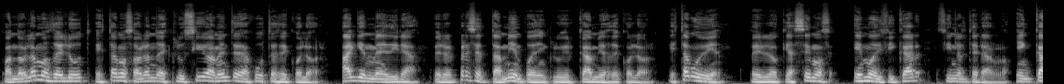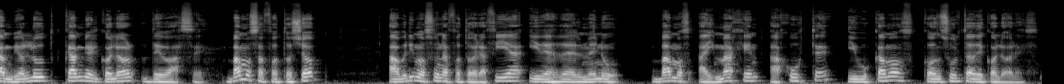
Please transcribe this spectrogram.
Cuando hablamos de LUT estamos hablando exclusivamente de ajustes de color. Alguien me dirá, pero el preset también puede incluir cambios de color. Está muy bien, pero lo que hacemos es modificar sin alterarlo. En cambio, LUT cambia el color de base. Vamos a Photoshop, abrimos una fotografía y desde el menú vamos a imagen, ajuste y buscamos consulta de colores.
